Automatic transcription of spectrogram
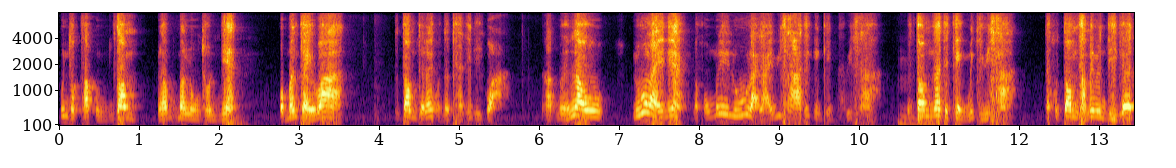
หุ้น top top ของคุณต้อมแล้วมาลงทุนเนี่ย ผมมั่นใจว่าคุณต้อมจะได้ผลตอบแทนที่ดีกว่านะครับ เหมือนเรา รู้อะไรเนี่ยเราคงไม่ได้รู้หลาย ๆ วิชาที่เก่งๆหลายวิชา คุณต้อมน่าจะเก่งไม่กี่วิชาแต่คุณต้อมทำให้มันดีเลิศ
